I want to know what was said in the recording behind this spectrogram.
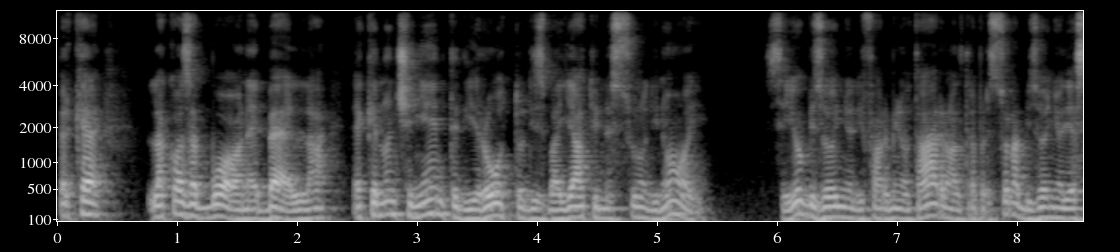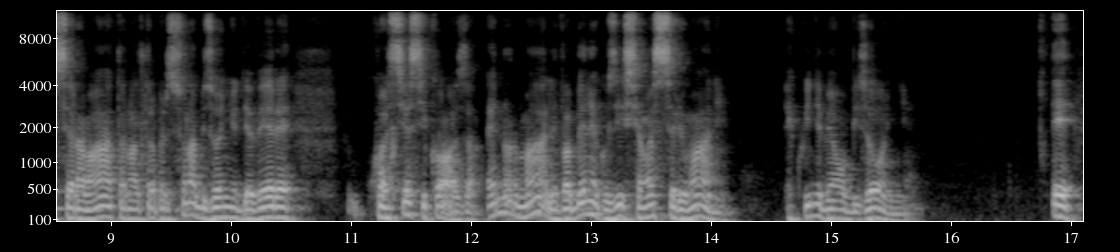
Perché la cosa buona e bella è che non c'è niente di rotto, di sbagliato in nessuno di noi. Se io ho bisogno di farmi notare, un'altra persona ha bisogno di essere amata, un'altra persona ha bisogno di avere qualsiasi cosa, è normale, va bene così, siamo esseri umani e quindi abbiamo bisogni. E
